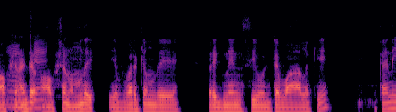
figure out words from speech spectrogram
ఆప్షన్ అంటే ఆప్షన్ ఉంది. ఎవరికి ఉంది? ప్రెగ్నెన్సీ ఉంటే వాళ్ళకి. కానీ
